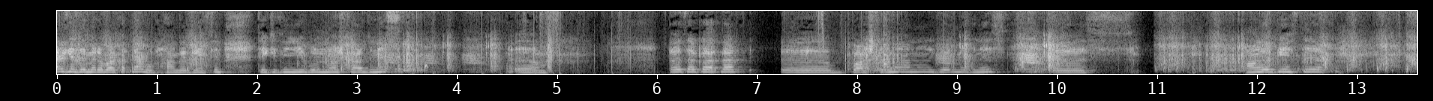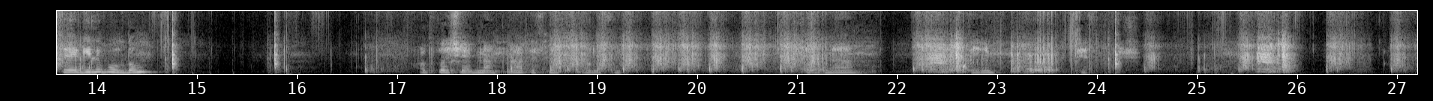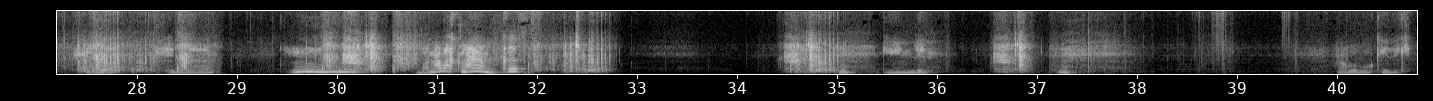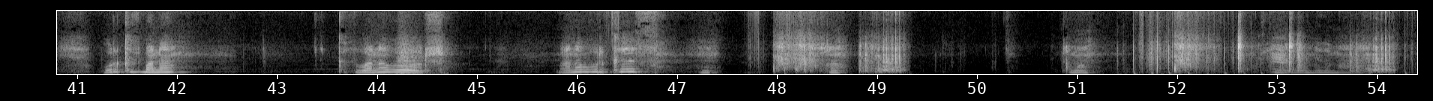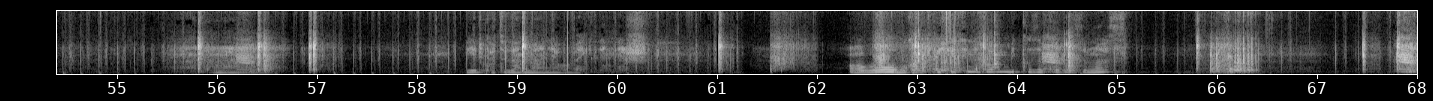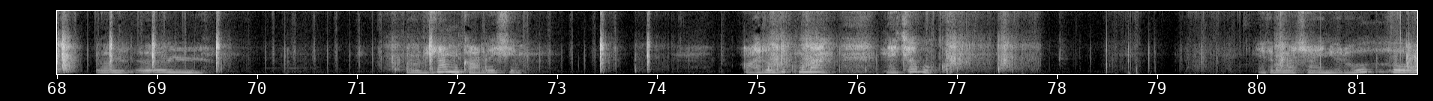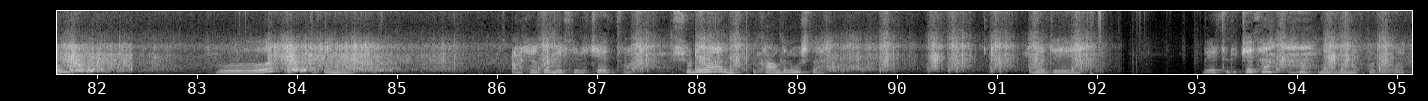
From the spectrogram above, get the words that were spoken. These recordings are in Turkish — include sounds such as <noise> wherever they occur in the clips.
Herkese merhaba arkadaşlar. Bugün Hunger Games'in 8. bölümüne hoş geldiniz. Ee, evet arkadaşlar e, başlama anını görmediniz. Ee, Hunger Games'te sevgili buldum. Adı da Şebnem. Neredesin? Buradasın. Şebnem. Benim. Şebnem. Şebnem. Hmm, Bana bak lan kız. Hı, Giyindin. Hı. Abi bok yedik. Vur kız bana. Kız bana vur. Bana vur kız. Tamam. Seni öldürme zamanı. Ha. Bir kötüden bence bu beklenir. Abo bu kaç kişisiniz lan bir kızı kırıyorsunuz. Öl öl. Öleceğim mi kardeşim? Ayrıldık mı lan? Ne çabuk. Neyse ben aşağı iniyorum. Hop. Aşağıda bir sürü chest var. Şurada var kaldırmışlar. Hadi. Bir. Ha, ha, gördüm bak bak bak.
